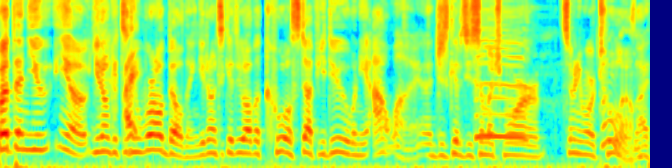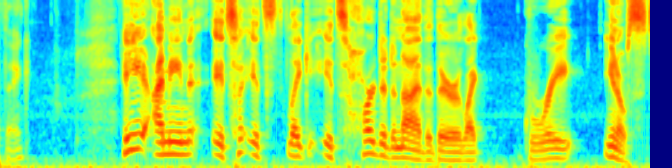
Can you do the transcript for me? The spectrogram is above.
but then you, you know, you don't get to do I- world building. You don't get to do all the cool stuff you do when you outline. It just gives you so much more, so many more tools. I think. He, I mean, it's it's like it's hard to deny that there are like great, you know, it's,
